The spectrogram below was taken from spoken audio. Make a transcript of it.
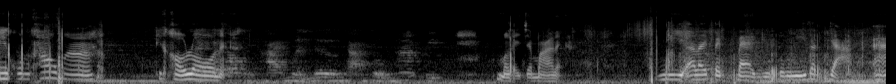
มีคนเข้ามาที่เขารอเนี่ยเหมือนเดิมสามถุงห้าปิดเมื่อไหร่จะมาเนี่ย มีอะไรแปลกๆอยู่ตรงนี้สักอย่างอ่า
